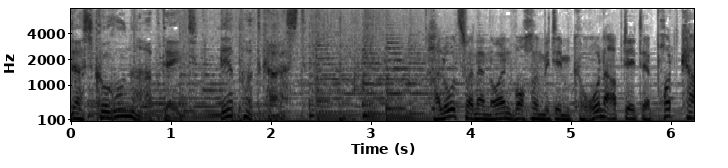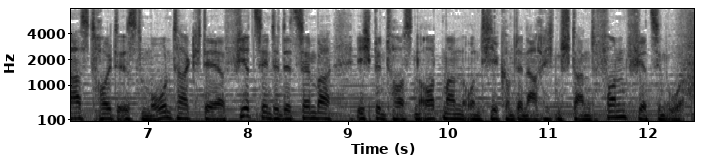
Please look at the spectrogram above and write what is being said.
Das Corona-Update, der Podcast. Hallo zu einer neuen Woche mit dem Corona-Update der Podcast. Heute ist Montag, der 14. Dezember. Ich bin Thorsten Ortmann und hier kommt der Nachrichtenstand von 14 Uhr.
